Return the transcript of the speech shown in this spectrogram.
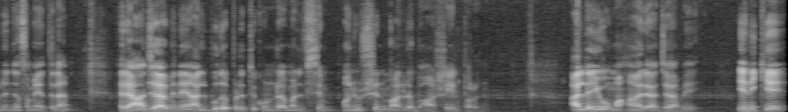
തുനിഞ്ഞ സമയത്തിൽ രാജാവിനെ അത്ഭുതപ്പെടുത്തിക്കൊണ്ട് മത്സ്യം മനുഷ്യന്മാരുടെ ഭാഷയിൽ പറഞ്ഞു. അല്ലയോ മഹാരാജാവേ എനിക്ക്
